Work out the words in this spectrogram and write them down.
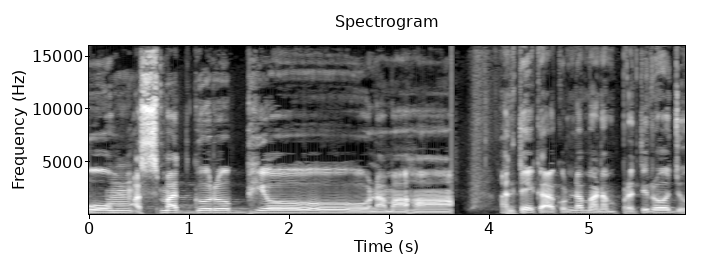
ఓం అస్మద్గురుభ్యో నమ. అంతేకాకుండా మనం ప్రతిరోజు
